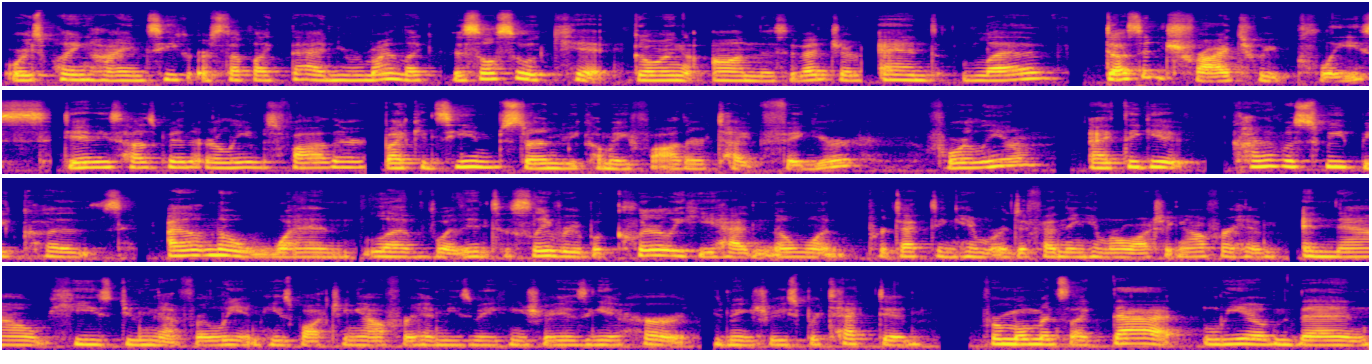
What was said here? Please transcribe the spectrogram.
or he's playing hide and seek or stuff like that and you remind like there's also a kid going on this adventure and Lev doesn't try to replace Danny's husband or Liam's father, but I can see him starting to become a father type figure for Liam. I think it kind of was sweet because I don't know when Lev went into slavery, but clearly he had no one protecting him or defending him or watching out for him. And now he's doing that for Liam. He's watching out for him. He's making sure he doesn't get hurt. He's making sure he's protected. For moments like that, Liam then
